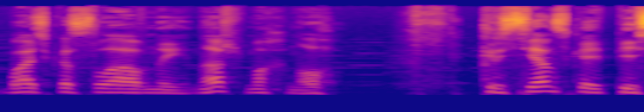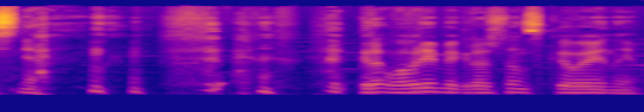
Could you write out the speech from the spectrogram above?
батька славный, наш Махно. Крестьянская песня во время гражданской войны.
